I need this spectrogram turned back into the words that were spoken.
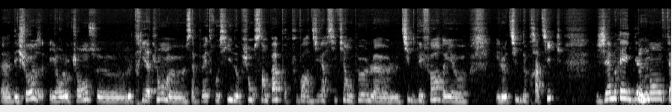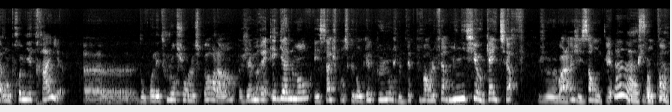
des choses. Et en l'occurrence, euh, le triathlon, euh, ça peut être aussi une option sympa pour pouvoir diversifier un peu le, type d'effort et, et, le type de pratique. J'aimerais également mhm. faire un premier trail. donc on est toujours sur le sport là. Hein. J'aimerais également, et ça je pense que dans quelques jours je vais peut-être pouvoir le faire, m'initier au kitesurf. Je, voilà, j'ai ça en tête ah, depuis longtemps.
